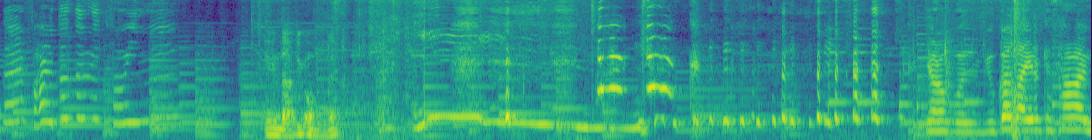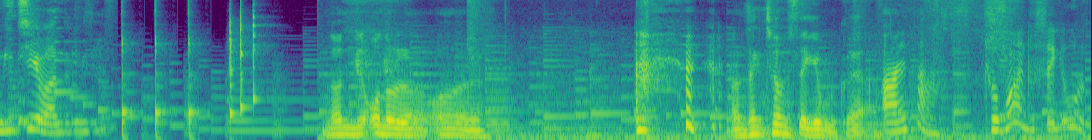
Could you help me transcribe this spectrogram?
날 발돋움이 보이니? 여기 나비가 없네 여러분 육아가 이렇게 사람 미치게 만듭니다. 넌 오늘 오늘 난생 처음 세게 볼 거야 아니다. 저번에도 세게 울었대.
